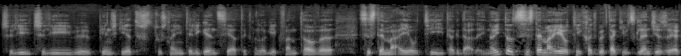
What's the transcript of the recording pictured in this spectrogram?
czyli, czyli y, 5G, sztuczna inteligencja, technologie kwantowe, systemy IoT i tak dalej. No i to systemy IoT choćby w takim względzie, że jak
